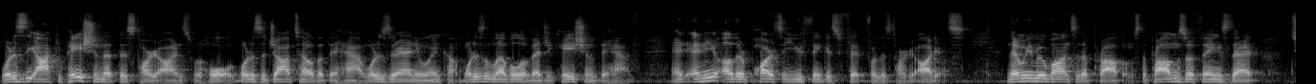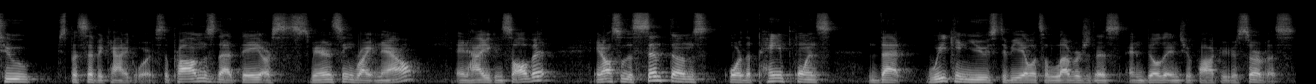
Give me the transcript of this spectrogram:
What is the occupation that this target audience would hold? What is the job title that they have? What is their annual income? What is the level of education that they have? And any other parts that you think is fit for this target audience. Then we move on to the problems. The problems are things that two specific categories. The problems that they are experiencing right now and how you can solve it, and also the symptoms or the pain points that we can use to be able to leverage this and build it into your product or your service.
